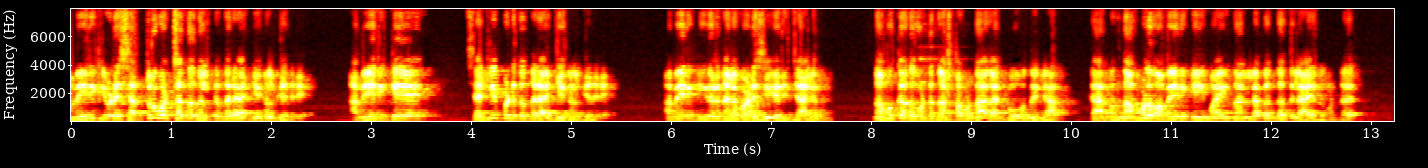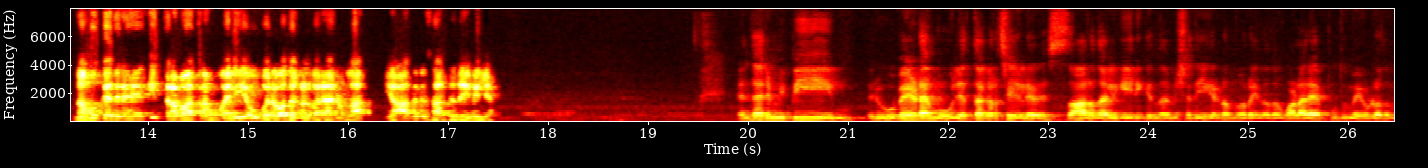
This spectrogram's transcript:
അമേരിക്കയുടെ ശത്രുപക്ഷത്ത് നിൽക്കുന്ന രാജ്യങ്ങൾക്കെതിരെ അമേരിക്കയെ ശല്യപ്പെടുത്തുന്ന രാജ്യങ്ങൾക്കെതിരെ അമേരിക്ക ഈ ഒരു നിലപാട് സ്വീകരിച്ചാലും നമുക്കതുകൊണ്ട് നഷ്ടമുണ്ടാകാൻ പോകുന്നില്ല. കാരണം നമ്മളും അമേരിക്കയുമായി നല്ല ബന്ധത്തിലായതുകൊണ്ട് നമുക്കെതിരെ ഇത്രമാത്രം വലിയ ഉപരോധങ്ങൾ വരാനുള്ള യാതൊരു സാധ്യതയും ഇല്ല എന്തായാലും ഇപ്പം ഈ രൂപയുടെ മൂല്യത്തകർച്ചയിൽ സാറ് നൽകിയിരിക്കുന്ന വിശദീകരണം എന്ന് പറയുന്നത് വളരെ പുതുമയുള്ളതും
